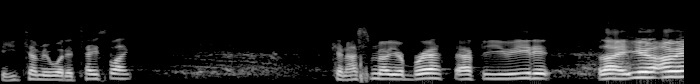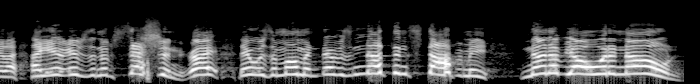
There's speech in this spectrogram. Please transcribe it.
Can you tell me what it tastes like? Can I smell your breath after you eat it? Like, you know, I mean, like, like it, it was an obsession, right? There was a moment, there was nothing stopping me. None of y'all would have known.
